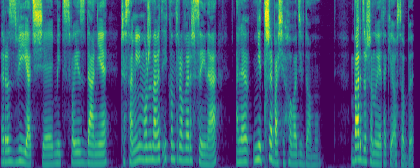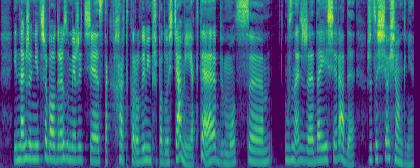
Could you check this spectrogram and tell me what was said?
rozwijać się, mieć swoje zdanie, czasami może nawet i kontrowersyjne, ale nie trzeba się chować w domu. Bardzo szanuję takie osoby. Jednakże nie trzeba od razu mierzyć się z tak hardkorowymi przypadłościami jak te, by móc uznać, że daje się radę, że coś się osiągnie.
